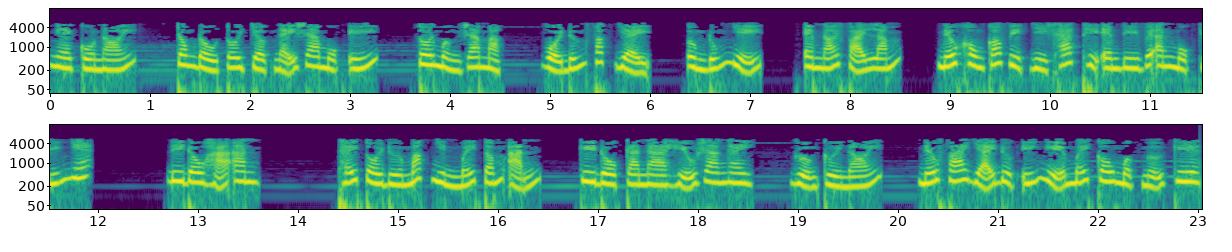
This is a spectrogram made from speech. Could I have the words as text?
Nghe cô nói, trong đầu tôi chợt nảy ra một ý, tôi mừng ra mặt, vội đứng phát dậy, ừm đúng nhỉ, em nói phải lắm, nếu không có việc gì khác thì em đi với anh một chuyến nhé. Đi đâu hả anh? Thấy tôi đưa mắt nhìn mấy tấm ảnh, Kido Kana hiểu ra ngay, gượng cười nói, nếu phá giải được ý nghĩa mấy câu mật ngữ kia,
